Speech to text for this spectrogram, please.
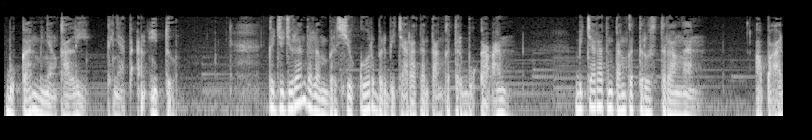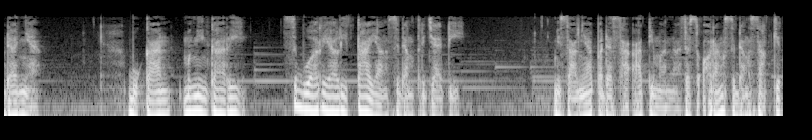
Bukan menyangkali kenyataan itu. Kejujuran dalam bersyukur berbicara tentang keterbukaan, bicara tentang keterus terangan, apa adanya, bukan mengingkari sebuah realita yang sedang terjadi. Misalnya pada saat di mana seseorang sedang sakit,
